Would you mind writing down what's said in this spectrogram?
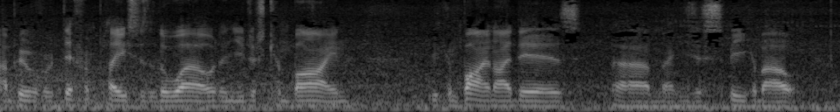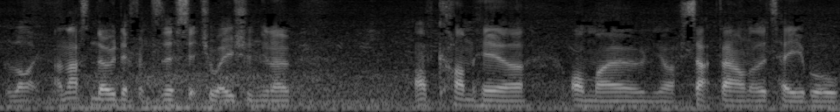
and people from different places of the world, and you just combine, you combine ideas, um, and you just speak about life. And that's no different to this situation. You know, I've come here on my own. You know, I sat down at the table,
